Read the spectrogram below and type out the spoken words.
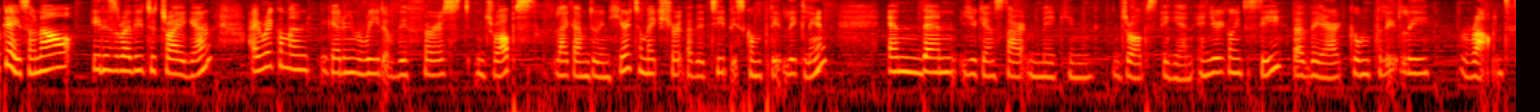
Okay, so now it is ready to try again. I recommend getting rid of the first drops, like I'm doing here, to make sure that the tip is completely clean. And then you can start making drops again. And you're going to see that they are completely round.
